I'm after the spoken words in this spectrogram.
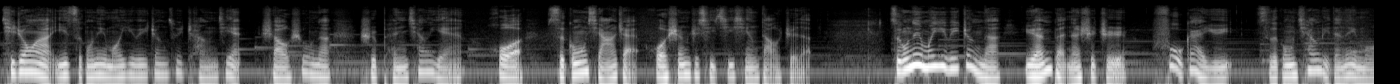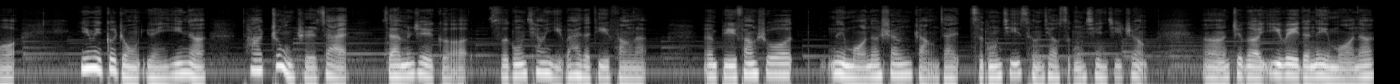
其中啊，以子宫内膜异位症最常见，少数呢是盆腔炎或子宫狭窄或生殖器畸形导致的。子宫内膜异位症呢，原本呢是指覆盖于子宫腔里的内膜，因为各种原因呢，它种植在咱们这个子宫腔以外的地方了。嗯，比方说内膜呢生长在子宫肌层，叫子宫腺肌症。嗯，这个异位的内膜呢，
